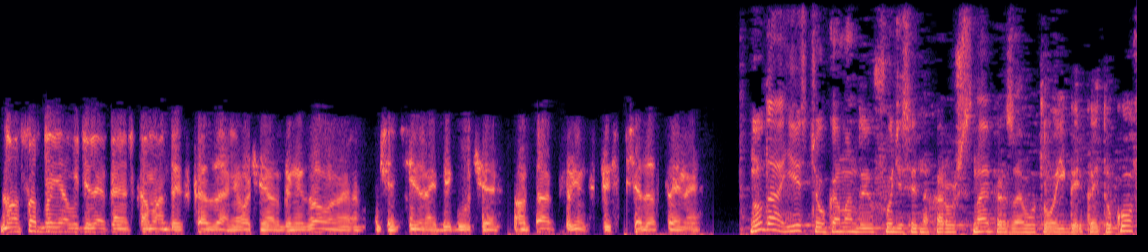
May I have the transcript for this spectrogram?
Но особо я выделяю, конечно, команду из Казани. Очень организованная, очень сильная, бегучая. Вот так, в принципе, все достойные. Ну да, есть у команды УФУ действительно хороший снайпер, зовут его Игорь Кайтуков.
